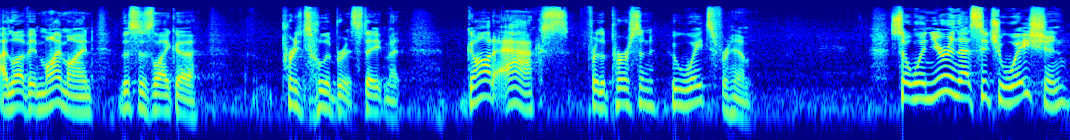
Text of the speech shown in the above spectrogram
I love, in my mind, this is like a pretty deliberate statement. God acts for the person who waits for him. So when you're in that situation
